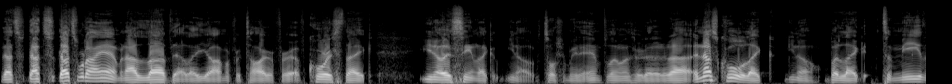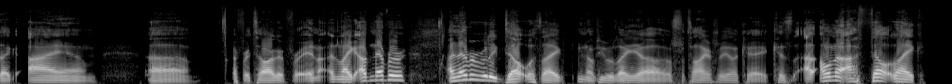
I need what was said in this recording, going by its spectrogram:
that's that's that's what I am, and I love that. Like, yo, I'm a photographer. Of course, like. You know, it seemed like you know social media influencer, da da da, and that's cool. Like you know, but like to me, like I am uh, a photographer, and and like I've never, I never really dealt with like you know people like yo photography, okay, because I, I don't know, I felt like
